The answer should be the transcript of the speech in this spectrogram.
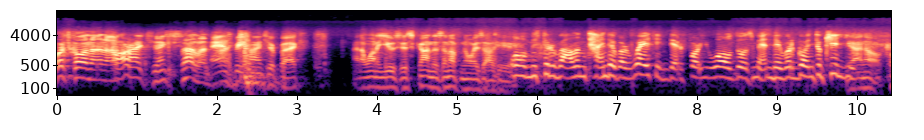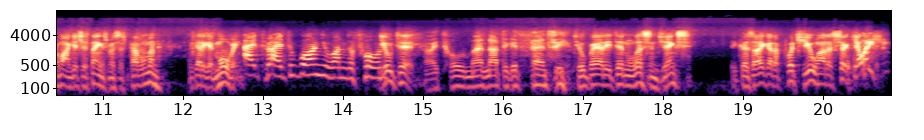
What's going on out All right, Jinx. Silent. Hands behind your back. I don't want to use this gun. There's enough noise out here. Oh, Mr. Valentine, they were waiting there for you, all those men. They were going to kill you. Yeah, I know. Come on, get your things, Mrs. Pebbleman. We got to get moving. I tried to warn you on the phone. You did. I told Matt not to get fancy. Too bad he didn't listen, Jinx. Because I got to put you out of circulation.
